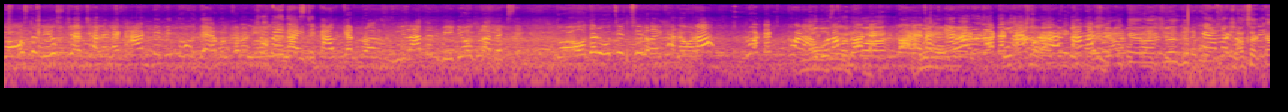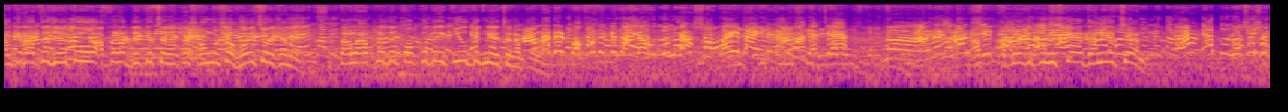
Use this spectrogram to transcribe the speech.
সমস্ত নিউজ চ্যানেলে হতে এমন কোনো নিয়মই নাই যে কালকের রাতের ভিডিওগুলো দেখছে। তো ওদের উচিত ছিল এখানে ওরা প্রোটেক্ট করা ওরা প্রোটেক্ট করে না আচ্ছা কালকে রাতে যেহেতু আপনারা দেখেছেন একটা সংঘর্ষ হয়েছে এখানে তাহলে আপনাদের পক্ষ থেকে কি উদ্যোগ নিয়েছেন আপনারা? আমাদের পক্ষ থেকে সবাই আমাদের যে শিক্ষক আপনারা কি পুলিশকে জানিয়েছেন? হ্যাঁ, এত প্রশাসন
